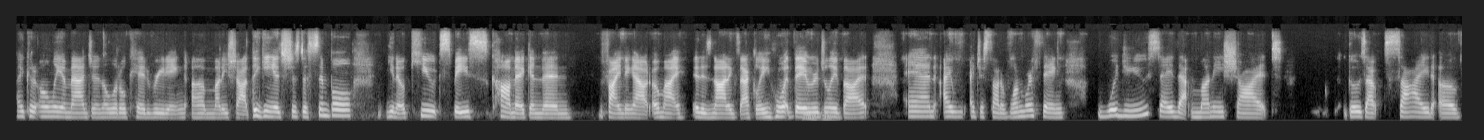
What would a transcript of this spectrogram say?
I could only imagine a little kid reading um, Money Shot, thinking it's just a simple, you know, cute space comic, and then finding out, oh my, it is not exactly what they mm-hmm. originally thought. And I, I just thought of one more thing. Would you say that Money Shot goes outside of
